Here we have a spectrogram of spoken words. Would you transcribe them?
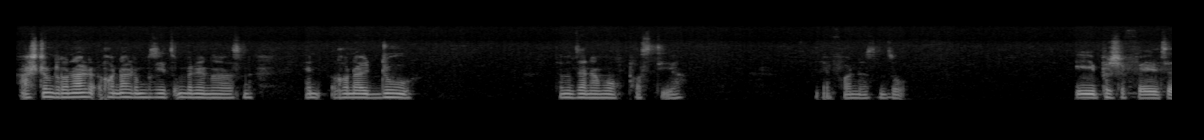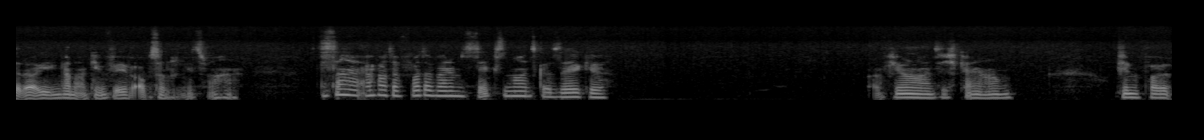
Ah, stimmt, Ronaldo, Ronaldo muss ich jetzt umbenennen lassen. In Ronaldo. Damit sein Name auch passt hier. Ja, Freunde, das sind so epische Fails. Ja, dagegen kann Akim Fave absolut nichts machen. Das ist dann einfach der Vorteil bei einem 96er Selke. 94, keine Ahnung. Auf jeden Fall,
